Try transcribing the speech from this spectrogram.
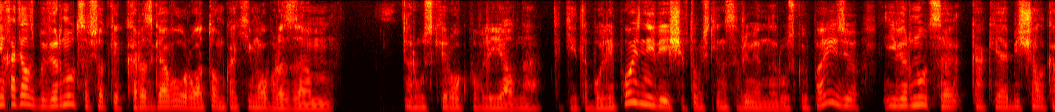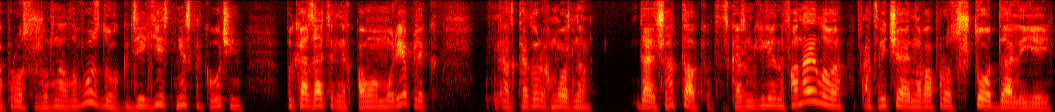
Мне хотелось бы вернуться все-таки к разговору о том, каким образом русский рок повлиял на какие-то более поздние вещи, в том числе на современную русскую поэзию, и вернуться, как я обещал, к опросу журнала «Воздух», где есть несколько очень показательных, по-моему, реплик, от которых можно дальше отталкиваться. Скажем, Елена Фанайлова, отвечая на вопрос, что дали ей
